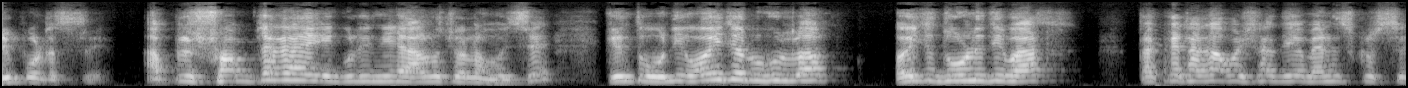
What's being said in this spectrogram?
রিপোর্ট আছে। আপনার সব জায়গায় এগুলি নিয়ে আলোচনা হয়েছে। কিন্তু উনি ওই যে রুহুল ওই যে দুর্নীতিবাস তাকে টাকা পয়সা দিয়ে ম্যানেজ করছে।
